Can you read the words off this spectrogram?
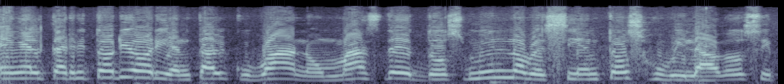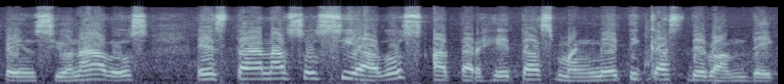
En el territorio oriental cubano, más de 2.900 jubilados y pensionados están asociados a tarjetas magnéticas de Bandec.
